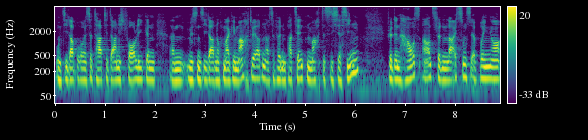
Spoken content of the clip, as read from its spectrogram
und die Laborresultate da nicht vorliegen, ähm, müssen sie da nochmal gemacht werden. Also für den Patienten macht es sicher Sinn. Für den Hausarzt, für den Leistungserbringer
